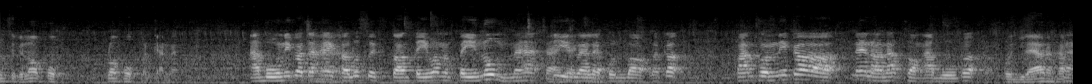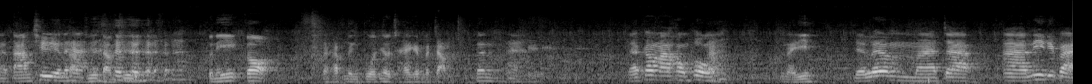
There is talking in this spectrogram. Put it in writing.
รู้สึกเป็นรอบหกรอบหกเหมือนกันนะ อาบูนี่ก็จะให้เขารู้สึกตอนตีว่ามันตีนุ่มนะฮะใช่ที่ใช่หลายๆคนบอกแล้วก็ ความทนนี่ก็แน่นอนนะครับของอาบูก็คนอยู่แล้วนะครับ อ่าตามชื่อนะฮะตามชื่อตามชื่อ ตัวนี้ก็นะครับหนึ่งตัวที่เราใช้กันประจำนั่นอะแล้วก็มาของผมอะตัวไหนดีเดี๋ยวเริ่มมาจากอ่านี่ดีกว่า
